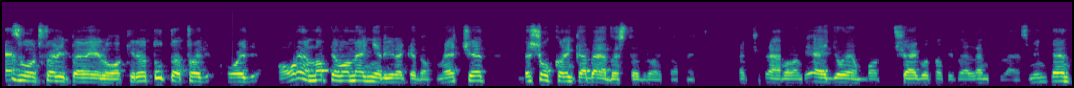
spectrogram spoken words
ez volt Felipe Melo, akiről tudtad, hogy, hogy ha olyan napja van, megnyeri neked a meccset, de sokkal inkább elveszted rajta a meccset. csinál valami egy olyan barátságot, amivel lendülesz minden.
